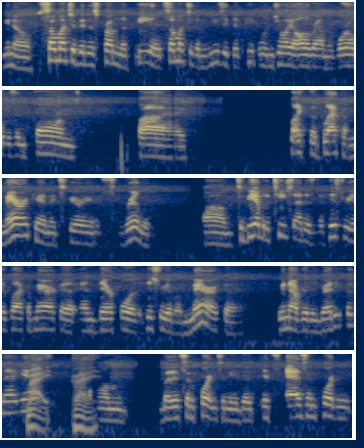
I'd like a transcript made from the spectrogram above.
you know, so much of it is from the field. So much of the music that people enjoy all around the world is informed by, like, the Black American experience. Really, um, to be able to teach that is the history of Black America and therefore the history of America, we're not really ready for that yet. Right, right. Um, but it's important to me that it's as important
